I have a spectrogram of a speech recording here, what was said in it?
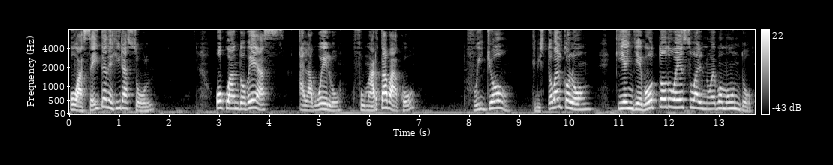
o aceite de girasol, o cuando veas al abuelo fumar tabaco, fui yo Cristóbal Colón, quien llevó todo eso al nuevo mundo,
